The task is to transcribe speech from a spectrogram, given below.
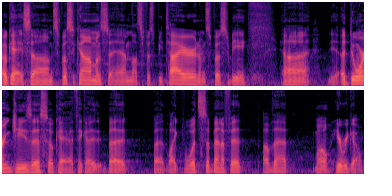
okay, so I'm supposed to come, and say I'm not supposed to be tired, I'm supposed to be uh, adoring Jesus. Okay, I think I, but, but like, what's the benefit of that? Well, here we go.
